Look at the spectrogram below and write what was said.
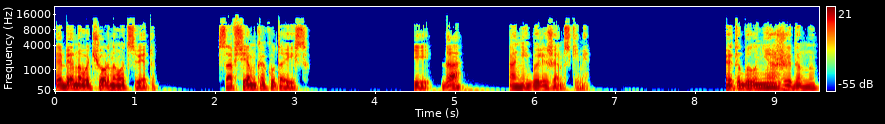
эбеного черного цвета, совсем как у Таис. И да, они были женскими. Это было неожиданно.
